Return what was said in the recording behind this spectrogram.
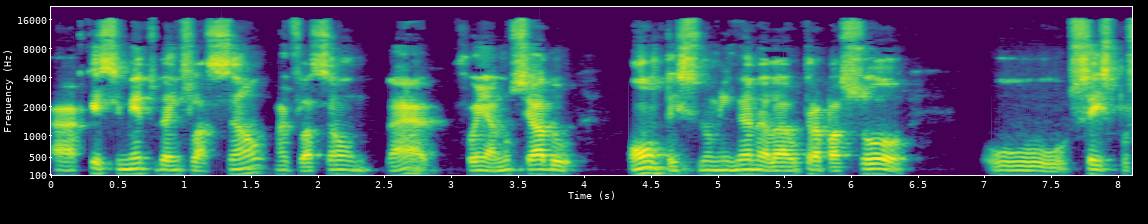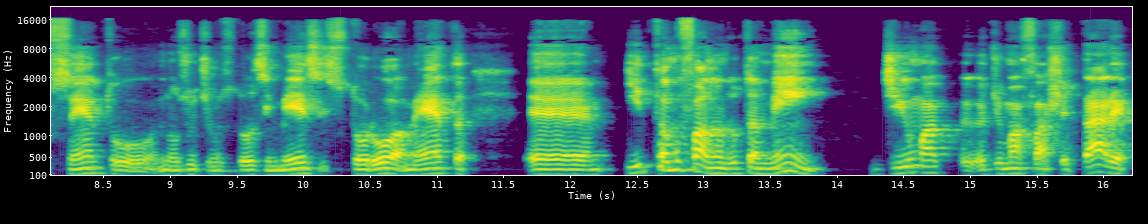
aquecimento da inflação. A inflação, né? Foi anunciado ontem, se não me engano, ela ultrapassou o 6% nos últimos 12 meses, estourou a meta. É, e estamos falando também de uma, de uma faixa etária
